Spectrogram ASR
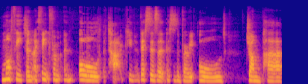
moth-eaten, I think from an old attack. You know, this is a this is a very old jumper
